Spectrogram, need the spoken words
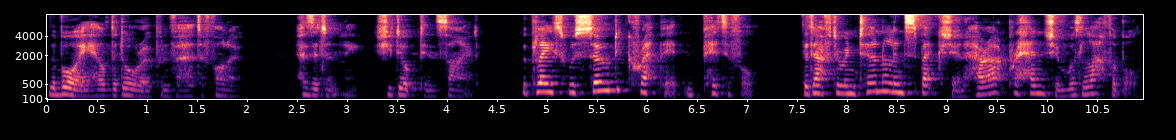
The boy held the door open for her to follow. Hesitantly, she ducked inside. The place was so decrepit and pitiful that after internal inspection her apprehension was laughable.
